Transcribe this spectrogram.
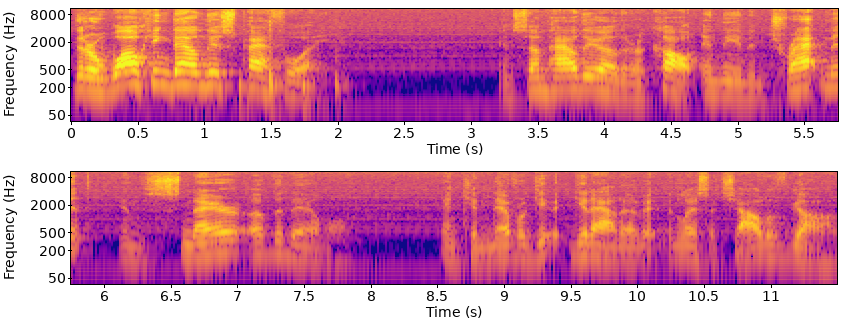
that are walking down this pathway and somehow or the other are caught in the entrapment in the snare of the devil and can never get, get out of it unless a child of God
